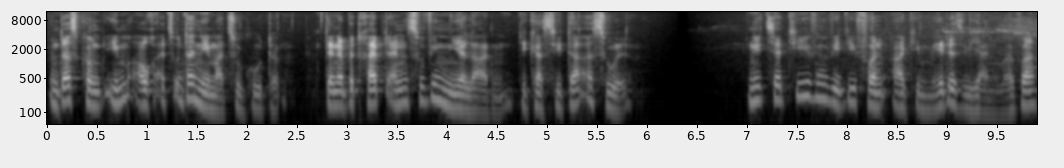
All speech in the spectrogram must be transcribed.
Und das kommt ihm auch als Unternehmer zugute, denn er betreibt einen Souvenirladen, die Casita Azul. Initiativen wie die von Archimedes Villanueva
